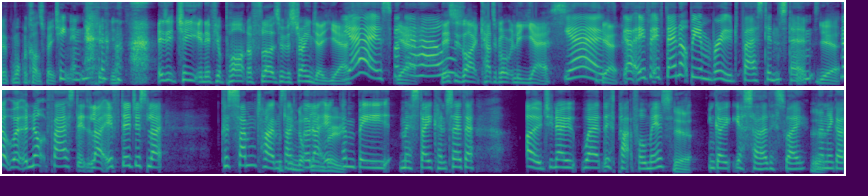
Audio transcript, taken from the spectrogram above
Uh, What I can't speak. Cheating. Is it cheating if your partner flirts with a stranger? Yes. yes. What yeah. the hell? This is like categorically yes. Yes. Yeah. Yeah, If, if they're not being rude first instance. Yeah. Not not first. It's like if they're just like, because sometimes I feel like being it can be mistaken. So they're, oh, do you know where this platform is? Yeah. And go, yes, sir, this way. And then they go,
